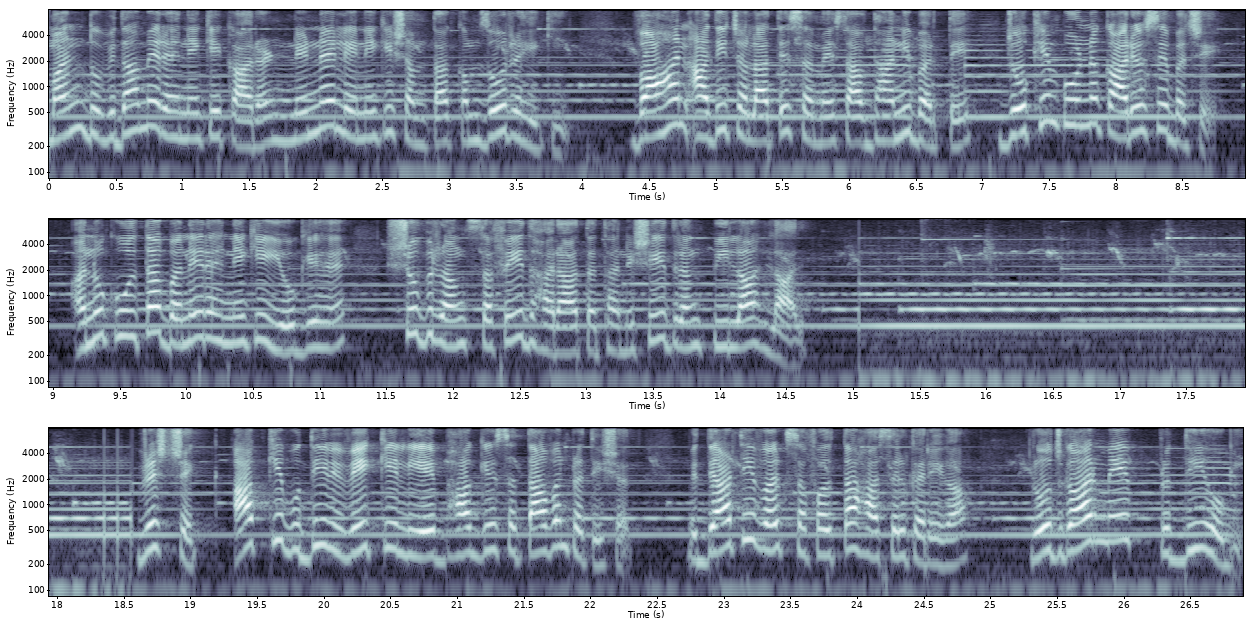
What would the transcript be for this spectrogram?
मन दुविधा में रहने के कारण निर्णय लेने की क्षमता कमज़ोर रहेगी। वाहन आदि चलाते समय सावधानी बरते जोखिम पूर्ण कार्यों से बचे। अनुकूलता बने रहने के योग्य है। शुभ रंग सफ़ेद, हरा तथा निषेध रंग पीला, लाल। वृश्चिक, आपकी बुद्धि विवेक के लिए भाग्य सत्तावन प्रतिशत। विद्यार्थी वर्ग सफलता हासिल करेगा। रोज़गार में वृद्धि होगी।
